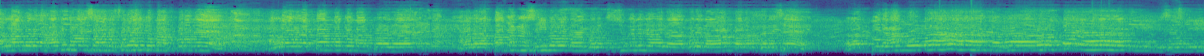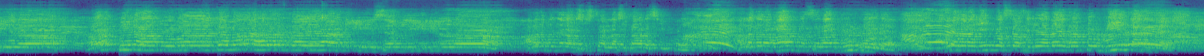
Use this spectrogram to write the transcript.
আল্লাহ আমাদের হাজির হয়েছে আমাদের সবাইকে মাফ করে দেন আল্লাহ আমাদের আব্বা আম্মাকে মাফ করে দেন আমাদের আব্বা আম্মাকে সেইভাবে দয়া করেন শিশুকালে যারা দয়া করে লালন পালন করেছে। রব্বির হামুমা কামা রব্বায়ানি সগীরা রব্বির হামুমা কামা রব্বায়ানি সগীরা আমাদের মধ্যে যারা অসুস্থ আল্লাহ শিফা নসিব করে আল্লাহ দূর করে দেয় আল্লাহ ঋণ তৌফিক দান করে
